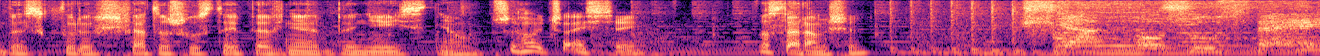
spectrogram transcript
bez których świat o szóstej pewnie by nie istniał. Przychodź częściej. Postaram się. Świat o szóstej.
